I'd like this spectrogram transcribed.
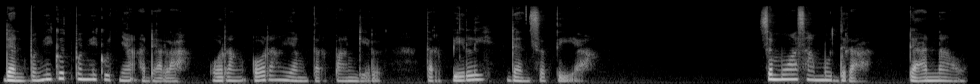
dan pengikut-pengikutnya adalah orang-orang yang terpanggil, terpilih, dan setia. Semua samudera, danau,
